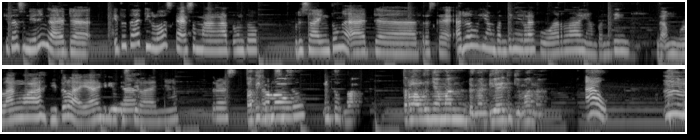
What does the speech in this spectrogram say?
kita sendiri nggak ada. Itu tadi loh kayak semangat untuk bersaing tuh nggak ada. Terus kayak aduh yang penting nilai keluar lah yang penting nggak ngulang lah gitulah ya Iya. istilahnya. Terus Tapi kalau itu itu Pak, terlalu nyaman dengan dia itu gimana? au. Hmm,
